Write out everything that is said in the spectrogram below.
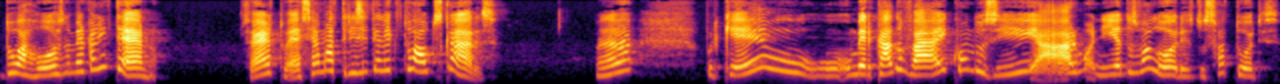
do arroz no mercado interno, certo? Essa é a matriz intelectual dos caras. Né? Porque o, o mercado vai conduzir a harmonia dos valores, dos fatores.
